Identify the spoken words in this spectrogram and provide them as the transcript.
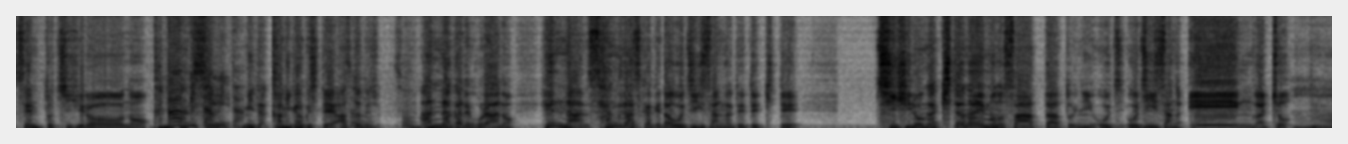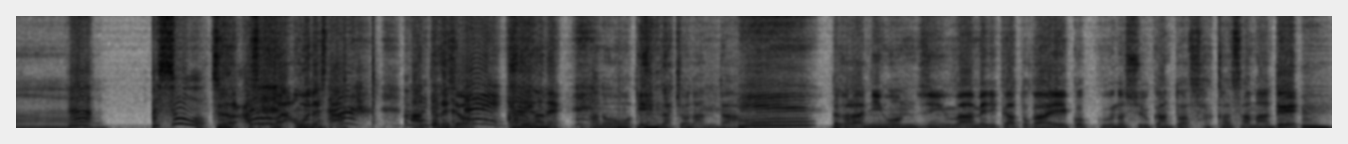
千と千尋の、あ、神隠し。見た見た。見た、神隠してあったでしょ。そうあん中でほら、あの、変なサングラスかけたおじいさんが出てきて、千尋が汚いもの触った後に、おじ、おじいさんが、えーんがちょっていうの。あ、あ、そう。そう、あ、思い出した？あ思い出したったでしょ、はい。あれがね、あの、縁がちょなんだ。ええだから日本人はアメリカとか英国の習慣とは逆さまで、うん。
